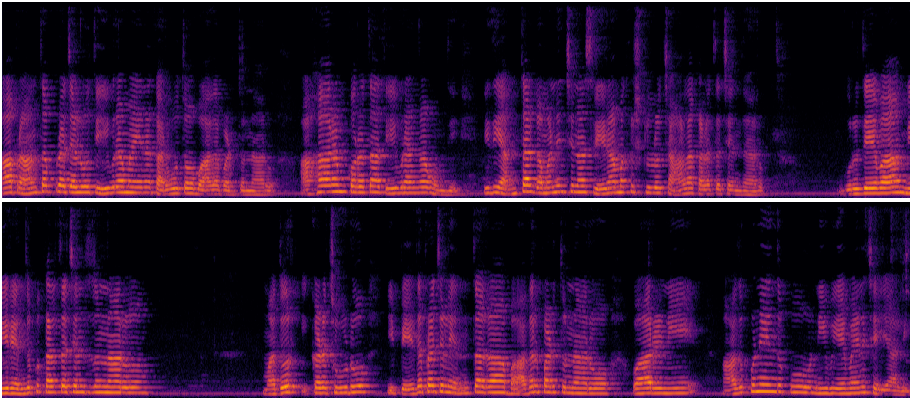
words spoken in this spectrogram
ఆ ప్రాంత ప్రజలు తీవ్రమైన కరువుతో బాధపడుతున్నారు. ఆహారం కొరత తీవ్రంగా ఉంది. ఇది అంతా గమనించిన శ్రీరామకృష్ణులు చాలా కలత చెందారు. గురుదేవా మీరెందుకు కలత చెందుతున్నారు? మధుర్ ఇక్కడ చూడు ఈ పేద ప్రజలు ఎంతగా బాధలు పడుతున్నారో వారిని ఆదుకునేందుకు నీవు ఏమైనా చేయాలి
